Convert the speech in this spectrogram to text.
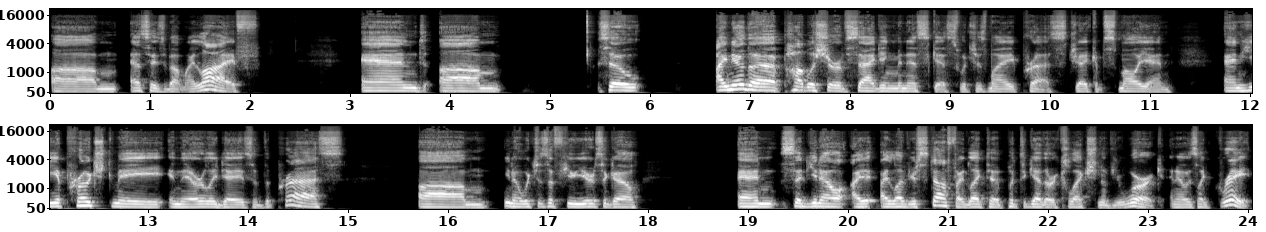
um, essays about my life. And um, so I know the publisher of Sagging Meniscus, which is my press, Jacob Smullyan, and he approached me in the early days of the press, um, you know, which is a few years ago, and said, you know, I, I love your stuff. I'd like to put together a collection of your work. And I was like, great.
